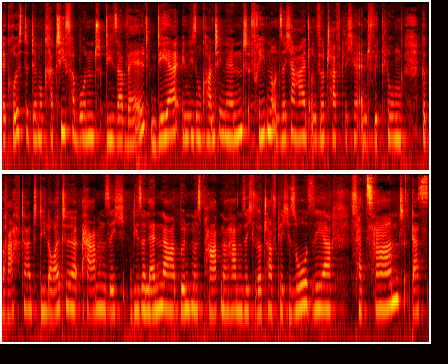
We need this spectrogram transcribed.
der größte Demokratieverbund dieser Welt, der in diesem Kontinent Frieden und Sicherheit und wirtschaftliche Entwicklung gebracht hat. Die Leute haben sich, diese Länder, Bündnispartner haben sich wirtschaftlich so sehr verzahnt, dass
